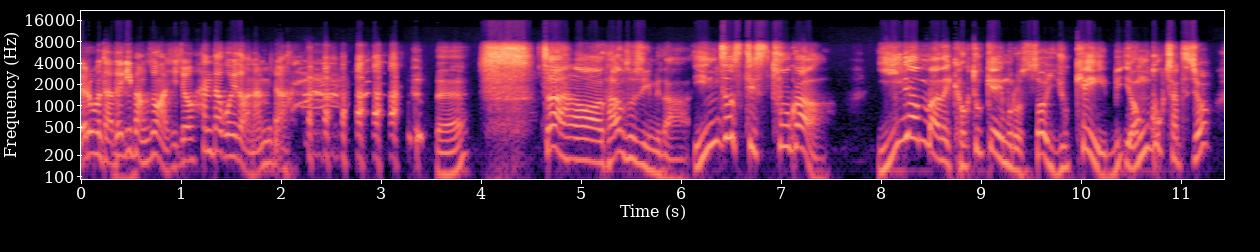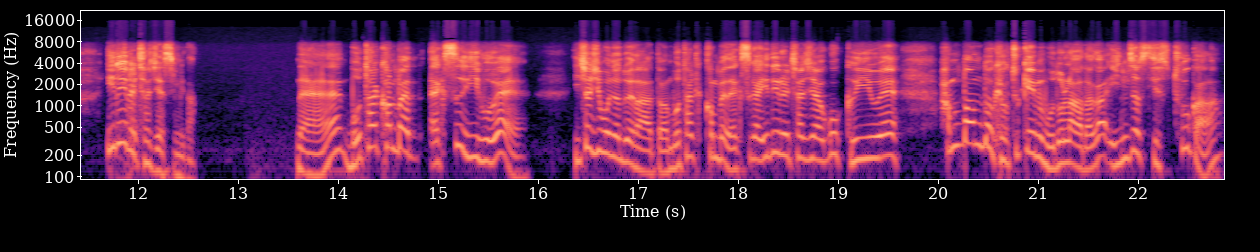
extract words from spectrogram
여러분 다들 이 방송 아시죠? 한다고 해도 안 합니다. 네. 자 어, 다음 소식입니다. 인저스티스 2가 2년 만에 격투 게임으로서 UK 미- 영국 차트죠 1위를 차지했습니다. 네, 모탈 컴뱃 X 이후에 2015년도에 나왔던 모탈 컴뱃 X가 1위를 차지하고 그 이후에 한 번도 격투 게임에 못 올라가다가 인저스티스 2가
